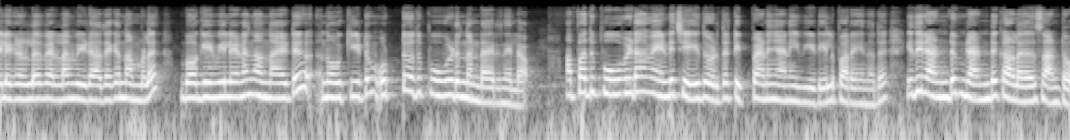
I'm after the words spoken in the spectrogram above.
ഇലകളിൽ വെള്ളം വീഴാതെയൊക്കെ നമ്മൾ ബൊഗേൻവിലേനെ നന്നായിട്ട് നോക്കിയിട്ടും ഒട്ടും അത് പൂവിടുന്നുണ്ടായിരുന്നില്ല. അപ്പോൾ അത് പൂവിടാൻ വേണ്ടി ചെയ്തു കൊടുത്ത ടിപ്പാണ് ഞാൻ ഈ വീഡിയോയിൽ പറയുന്നത്. ഇത് രണ്ടും രണ്ട് കളേഴ്സാണ് കേട്ടോ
